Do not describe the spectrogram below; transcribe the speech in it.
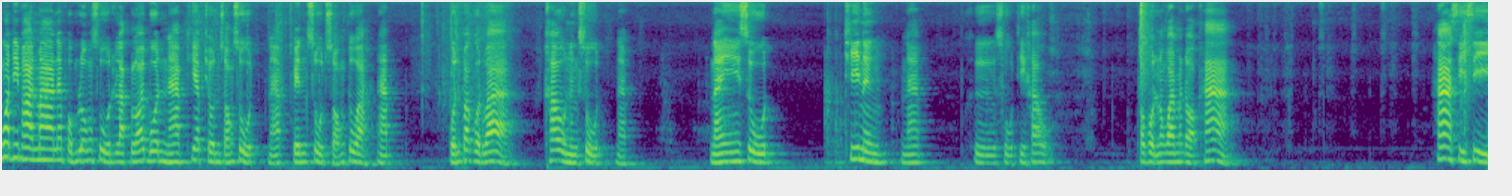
งวดที่ผ่านมานะผมลงสูตรหลักร้อยบนนะครับ เทียบชน 2 สูตรนะครับเป็นสูตร 2 ตัวนะครับ ผลปรากฏว่าเข้า 1 สูตรนะครับ ในสูตรที่หนึ่งนะครับคือสูตรที่เข้า พอผลรางวัลมันออกห้าห้าสี่สี่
